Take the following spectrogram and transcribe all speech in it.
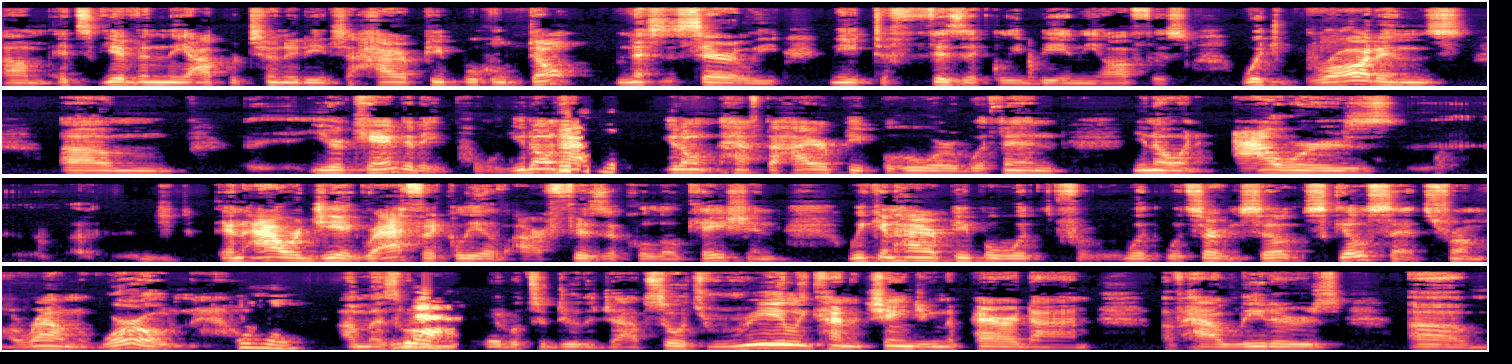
Um, it's given the opportunity to hire people who don't necessarily need to physically be in the office, which broadens um, your candidate pool. You don't have you don't have to hire people who are within you know an hour's an hour geographically of our physical location, we can hire people with with, with certain skill sets from around the world now, mm-hmm. um, as long yeah. as we're able to do the job. So it's really kind of changing the paradigm of how leaders um,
